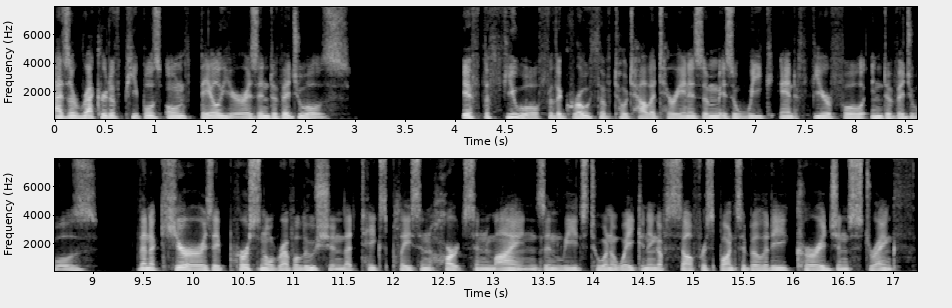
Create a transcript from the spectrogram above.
as a record of people's own failure as individuals, if the fuel for the growth of totalitarianism is weak and fearful individuals, then a cure is a personal revolution that takes place in hearts and minds and leads to an awakening of self responsibility, courage, and strength.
